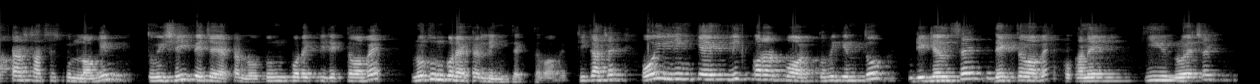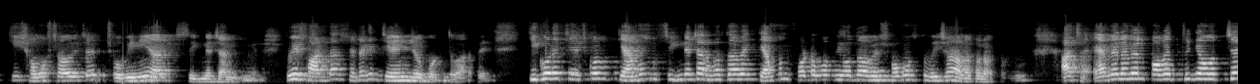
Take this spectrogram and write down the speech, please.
আফটার সাকসেসফুল লগ ইন তুমি সেই পেজে একটা নতুন করে কি দেখতে পাবে? নতুন করে একটা লিঙ্ক দেখতে পাবে, ঠিক আছে? ওই লিঙ্কে ক্লিক করার পর তুমি কিন্তু ডিটেলসে দেখতে পাবে ওখানে কি রয়েছে, কি সমস্যা হয়েছে, ছবি নিয়ে আর সিগনেচার নিয়ে। তুমি ফার্দার সেটাকে চেঞ্জও করতে পারবে। কি করে চেঞ্জ করব? কেমন সিগনেচার হতে হবে, কেমন ফটোকপি হতে হবে, সমস্ত বিষয়ে আলোচনা করব। আচ্ছা অ্যাভেলেবেল কবে থেকে হচ্ছে?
